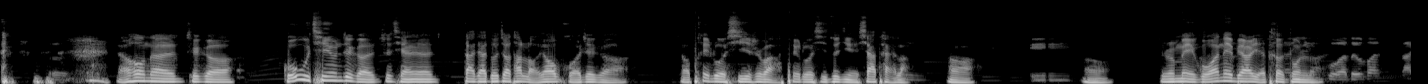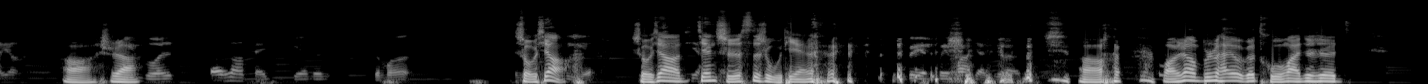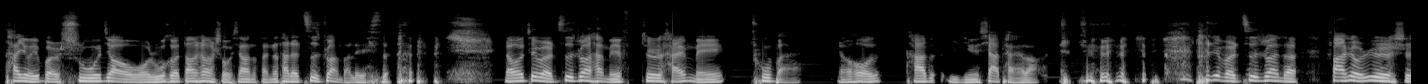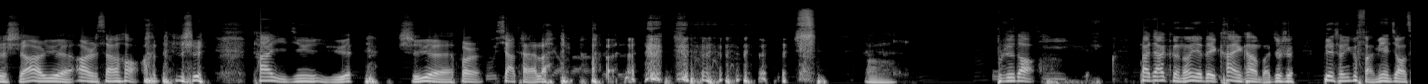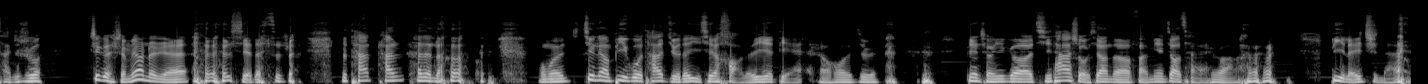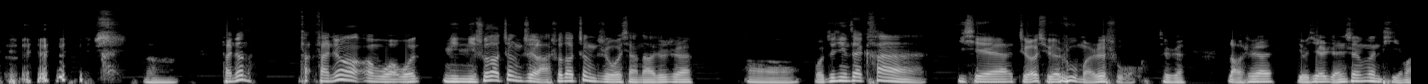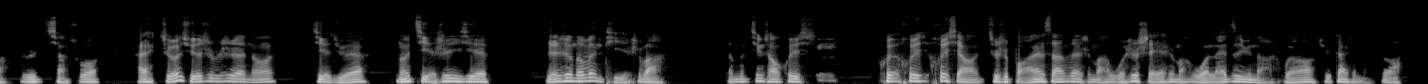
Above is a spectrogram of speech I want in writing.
然后呢，这个国务卿这个之前大家都叫他老妖婆，这个叫佩洛西是吧？佩洛西最近也下台了啊，嗯，嗯，就是美国那边也特顿了？啊，是啊刚上台几天的怎么首相也 首相坚持四十五天。被被骂下去了。啊，网上不是还有个图嘛，就是他有一本书叫《我如何当上首相》的，反正他的自传吧，类似。然后这本自传还没，就是还没出版，然后他已经下台了。他这本自传的发售日是十二月二十三号，但是他已经于十月份下台了。啊，不知道，大家可能也得看一看吧，就是变成一个反面教材，就是说。这个什么样的人 写的自传？就他他他的能，我们尽量避过他觉得一些好的一些点，然后就是变成一个其他首相的反面教材，是吧？避雷指南。嗯，反正反反正呃，我我你你说到政治了，说到政治，我想到就是哦，我最近在看一些哲学入门的书，就是老是有些人生问题嘛，就是想说。哎，哲学是不是能解决、能解释一些人生的问题，是吧？咱们经常会会会会想，就是保安三问是吗？我是谁是吗？我来自于哪儿？我要去干什么是吧？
